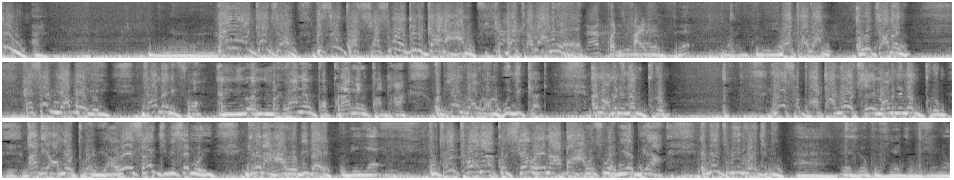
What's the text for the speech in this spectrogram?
ɛyɛ nothing nyinaa ɛyɛ nka kyerɛ mesɛ nkɔsiasɛm a ɛdene ghana ha no bɛtɛ wa no wɔ hɔ 9.5. ɛpɛ mankoro yɛ Water one ɛwɔ Germany kasa wia bɔ yɛ yi Germany fɔ mmerewa ne nkɔkora ne nkwadaa obi awurawura ne ho naked ɛna ɔmo na to awia ɔyɛ saa gyimi sɛm oyi gyina ha obi bɛyɛ obi yɛ ntotoɔ no akɔsua wei na aba ha wo so w'ani abu a ɛna gyimi ne wagyimi. Aa ɛsɛ ɔkɔsua gyimiri no.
